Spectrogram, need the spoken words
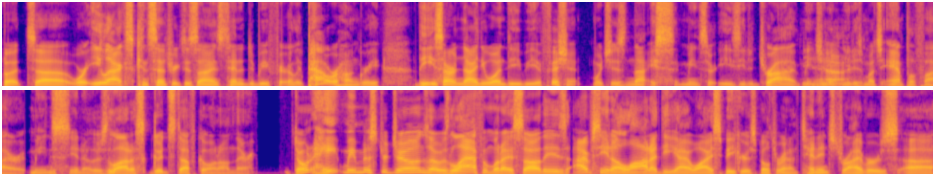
but uh, where ELAC's concentric designs tended to be fairly power hungry, these are 91 dB efficient, which is nice. It means they're easy to drive. It means you don't need as much amplifier. It means you know there's a lot of good stuff going on there don't hate me, Mr. Jones. I was laughing when I saw these. I've seen a lot of DIY speakers built around 10 inch drivers, uh,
